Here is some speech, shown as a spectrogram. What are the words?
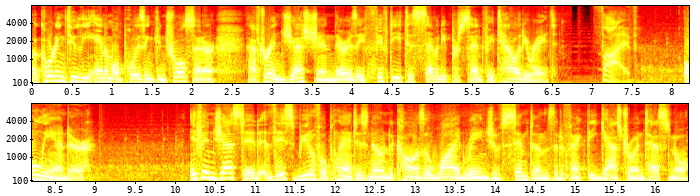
According to the Animal Poison Control Center, after ingestion, there is a 50 to 70% fatality rate. 5. Oleander. If ingested, this beautiful plant is known to cause a wide range of symptoms that affect the gastrointestinal,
